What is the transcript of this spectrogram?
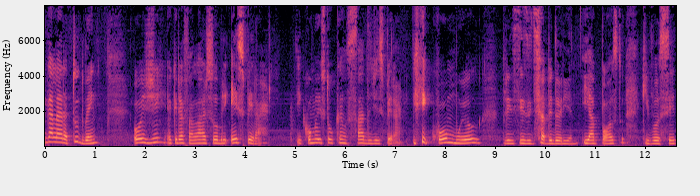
galera, tudo bem? Hoje eu queria falar sobre esperar e como eu estou cansada de esperar e como eu preciso de sabedoria e aposto que você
